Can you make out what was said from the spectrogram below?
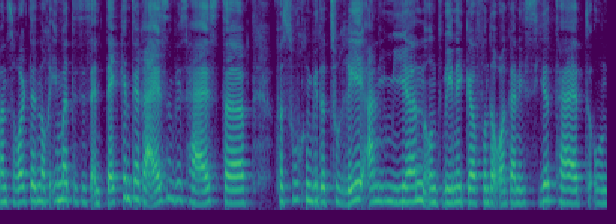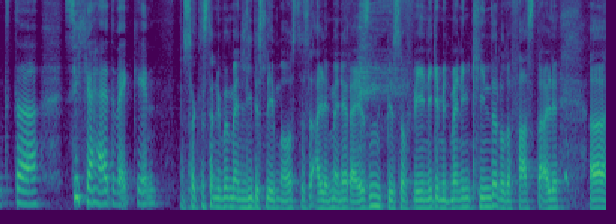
man sollte noch immer dieses entdeckende Reisen, wie es heißt, äh, versuchen wieder zu reanimieren und weniger von der Organisiertheit und der Sicherheit weggehen. Was sagt das dann über mein Liebesleben aus, dass alle meine Reisen, bis auf wenige mit meinen Kindern oder fast alle, äh,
